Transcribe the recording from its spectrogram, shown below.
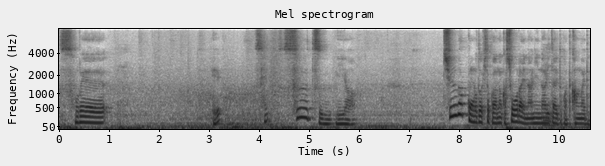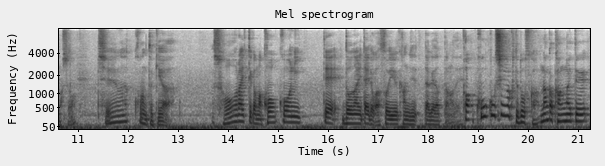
それえ？せスーツ？いや。中学校の時とかなんか将来何になりたいとかって考えてました、中学校の時は将来っていうかまあ高校に行ってどうなりたいとかそういう感じだけだったので。あ高校進学ってどうですか？なんか考えて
